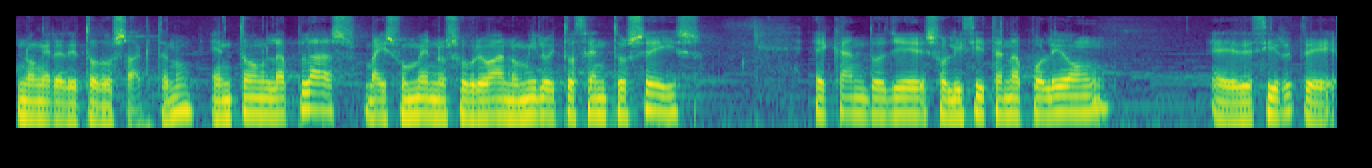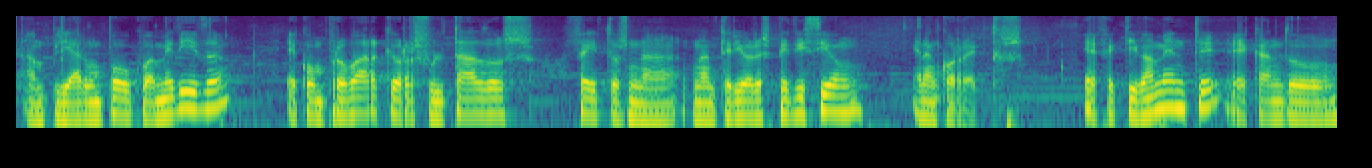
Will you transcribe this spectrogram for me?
non era de todo exacta. Non? Entón, Laplace, máis ou menos sobre o ano 1806, é cando lle solicita a Napoleón é dicir, de ampliar un pouco a medida e comprobar que os resultados feitos na, na anterior expedición eran correctos. Efectivamente, é cando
